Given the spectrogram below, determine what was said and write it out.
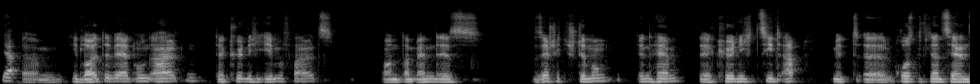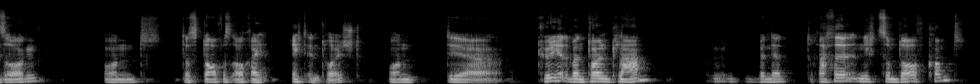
Ja. Ähm, die Leute werden ungehalten, der König ebenfalls. Und am Ende ist sehr schlechte Stimmung in Ham. Der König zieht ab mit äh, großen finanziellen Sorgen. Und das Dorf ist auch rei- recht enttäuscht. Und der König hat aber einen tollen Plan. Wenn der Drache nicht zum Dorf kommt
